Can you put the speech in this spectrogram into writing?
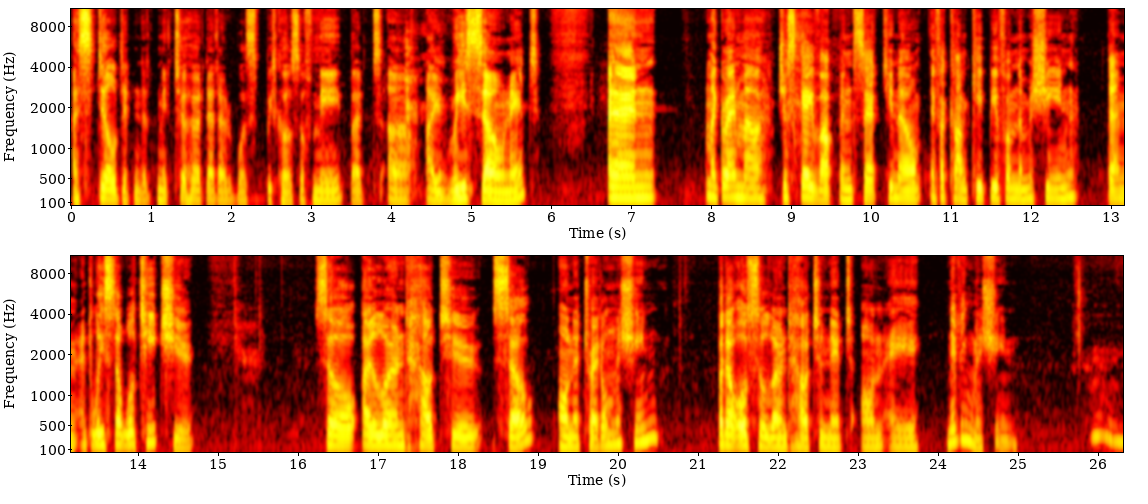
I still didn't admit to her that it was because of me, but uh, I resewn it. And my grandma just gave up and said, You know, if I can't keep you from the machine, then at least I will teach you. So I learned how to sew on a treadle machine, but I also learned how to knit on a knitting machine. Hmm.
